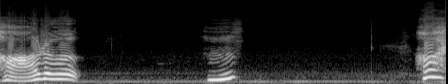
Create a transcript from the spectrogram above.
หาเลิกหืมเฮ้ย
